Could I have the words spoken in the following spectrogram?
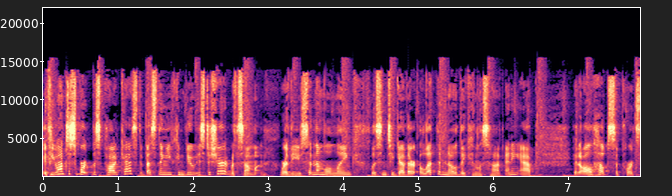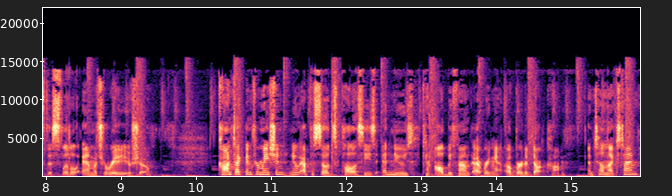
If you want to support this podcast, the best thing you can do is to share it with someone. Whether you send them the link, listen together, or let them know they can listen on any app, it all helps supports this little amateur radio show. Contact information, new episodes, policies, and news can all be found at ringettealberta.com. Until next time,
